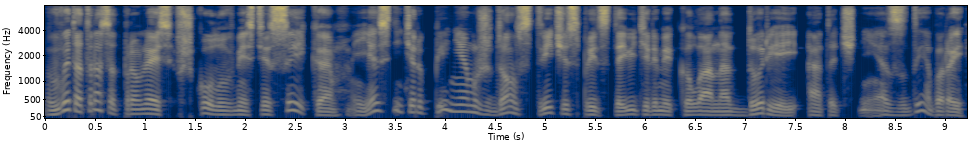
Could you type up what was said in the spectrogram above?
В этот раз, отправляясь в школу вместе с Эйко, я с нетерпением ждал встречи с представителями клана Дорей, а точнее с Деборой,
